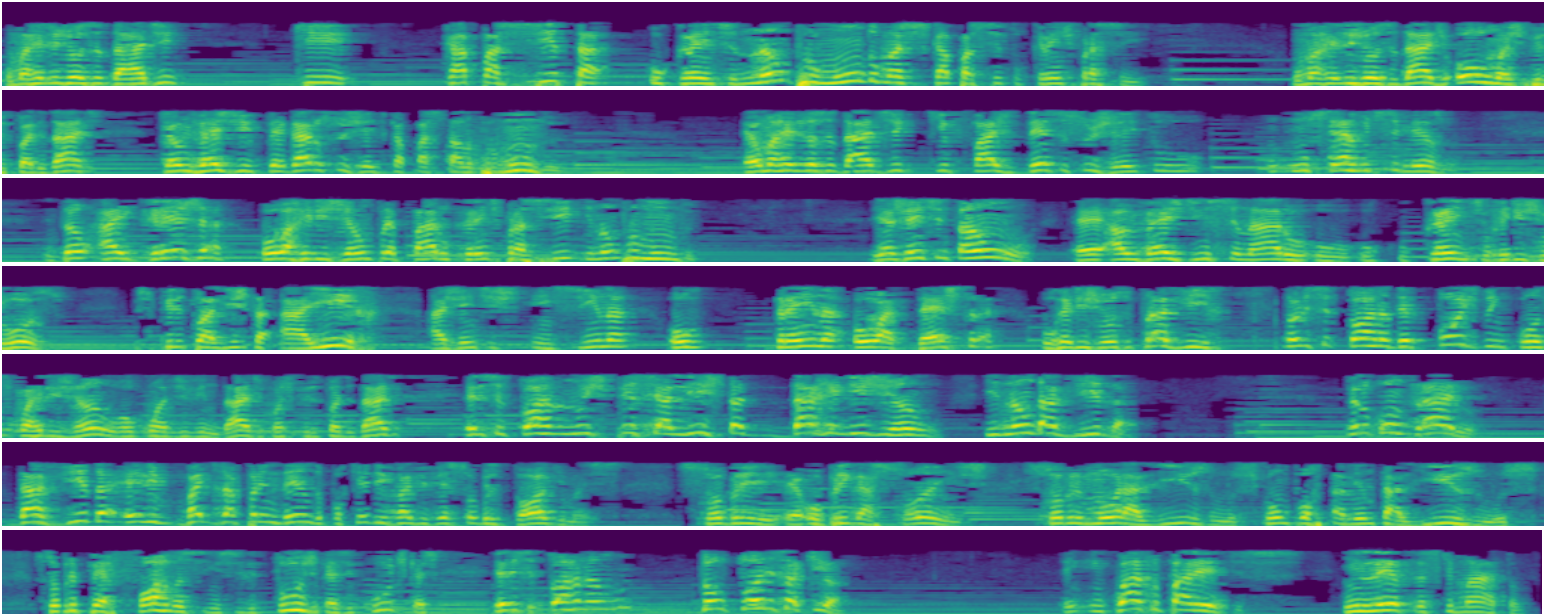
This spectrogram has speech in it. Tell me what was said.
Uma religiosidade que capacita o crente não para o mundo, mas capacita o crente para si. Uma religiosidade ou uma espiritualidade que ao invés de pegar o sujeito e capacitá-lo para o mundo, é uma religiosidade que faz desse sujeito um servo de si mesmo. Então, a igreja ou a religião prepara o crente para si e não para o mundo. E a gente, então, é, ao invés de ensinar o, o, o crente, o religioso, o espiritualista a ir, a gente ensina ou treina ou adestra o religioso para vir. Então ele se torna, depois do encontro com a religião ou com a divindade, com a espiritualidade, ele se torna um especialista da religião e não da vida. Pelo contrário, da vida ele vai desaprendendo, porque ele vai viver sobre dogmas, sobre é, obrigações, sobre moralismos, comportamentalismos, sobre performances litúrgicas e culticas, ele se torna um doutor nisso aqui, ó. Em, em quatro paredes, em letras que matam.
